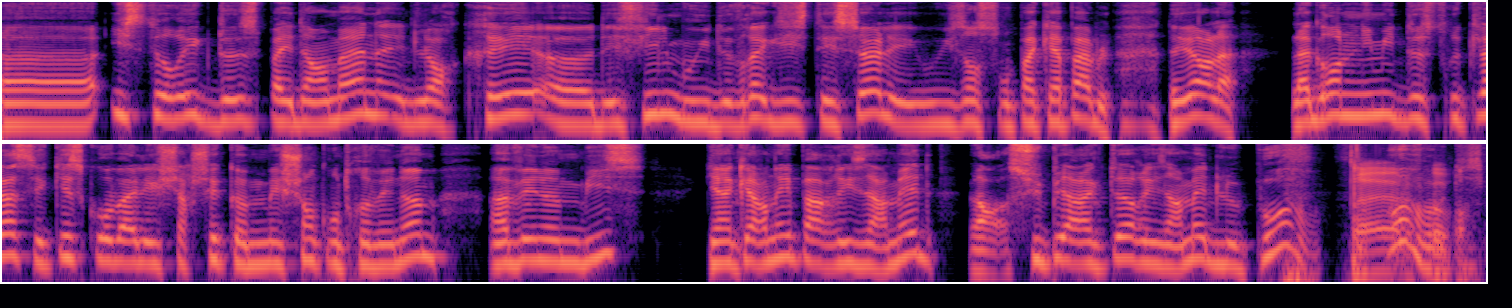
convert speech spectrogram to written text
euh, historiques de Spider-Man et de leur créer euh, des films où ils devraient exister seuls et où ils en sont pas capables. D'ailleurs, la, la grande limite de ce truc-là, c'est qu'est-ce qu'on va aller chercher comme méchant contre Venom? Un Venom bis qui est incarné par Riz Ahmed. Alors, super acteur Riz Ahmed, le pauvre. Le pauvre.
